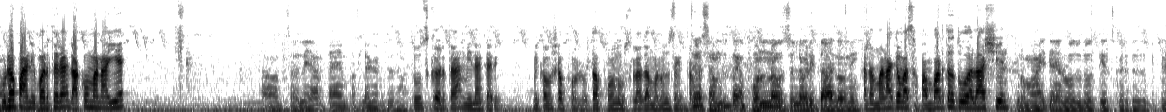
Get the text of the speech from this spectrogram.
कुठं पाणी पडतं रे दाखव म्हणा ये चल यार टाइमपास लय करते तो तूच करता मी ना करी मी कौशा फोन होता फोन उचलाचा म्हणून सांगतो तुला समजत नाही का फोन न उचलल्यावर इथं आलो मी आता मना का माझा पांपाडतो तू आला असशील तुला माहिती आहे रोज रोज तेच करते तू.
